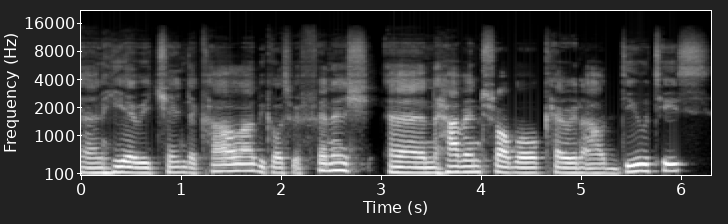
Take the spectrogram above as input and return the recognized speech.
and here we change the color because we finish and having trouble carrying out duties.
